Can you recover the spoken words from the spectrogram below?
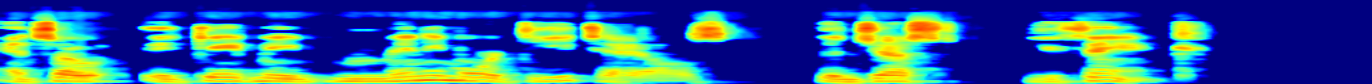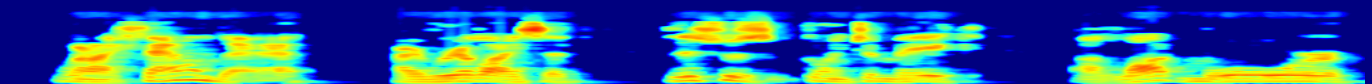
And so it gave me many more details than just you think. When I found that, I realized that this was going to make a lot more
